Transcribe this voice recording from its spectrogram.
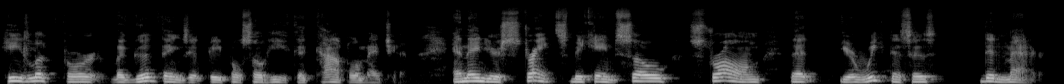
He looked for the good things in people so he could compliment you. And then your strengths became so strong that your weaknesses didn't matter.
